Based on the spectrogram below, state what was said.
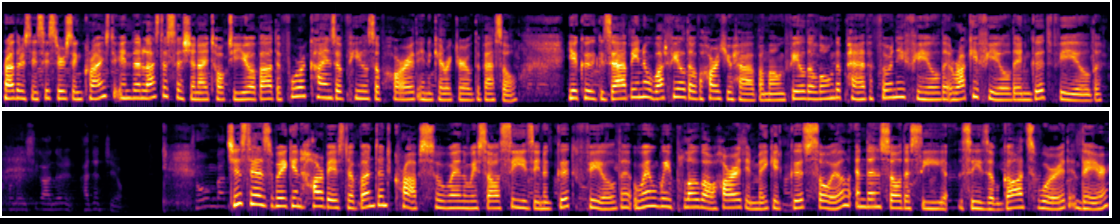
Brothers and sisters in Christ, in the last session I talked to you about the four kinds of fields of heart in the character of the vessel. You could examine what field of heart you have among field along the path, thorny field, rocky field, and good field. Just as we can harvest abundant crops when we sow seeds in a good field, when we plow our heart and make it good soil, and then sow the seeds of God's word there,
